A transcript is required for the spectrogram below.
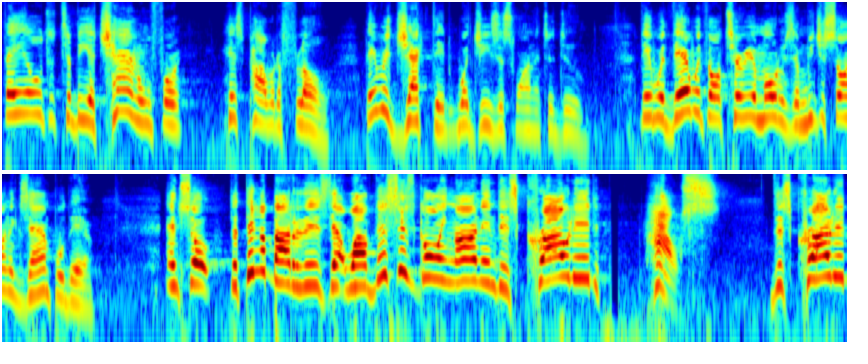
failed to be a channel for his power to flow. They rejected what Jesus wanted to do. They were there with ulterior motives, and we just saw an example there. And so the thing about it is that while this is going on in this crowded house, this crowded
